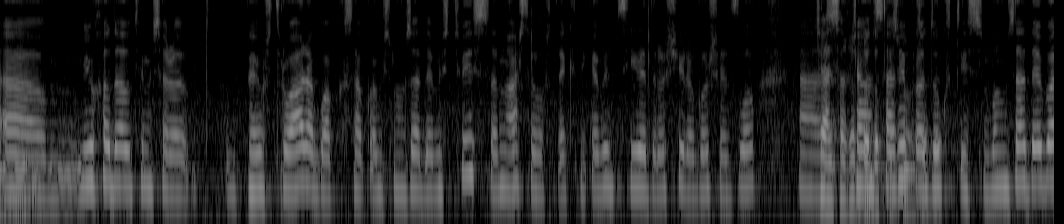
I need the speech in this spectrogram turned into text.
აა მიუხედავად იმისა, რომ ბევრს დრო არა გვაქვს საკვების მომზადებისთვის, ანუ არსებობს ტექნიკები მცირე დროში როგორ შეძლო ჯანსაღი პროდუქტის მომზადება,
